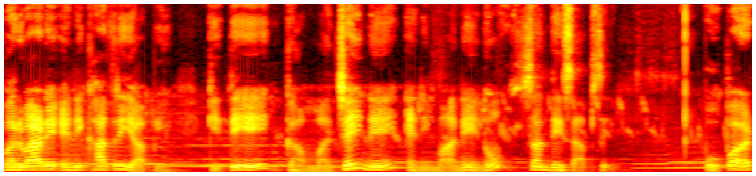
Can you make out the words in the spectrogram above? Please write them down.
ભરવાડે એની ખાતરી આપી કે તે ગામમાં જઈને એની માને એનો સંદેશ આપશે. પોપટ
